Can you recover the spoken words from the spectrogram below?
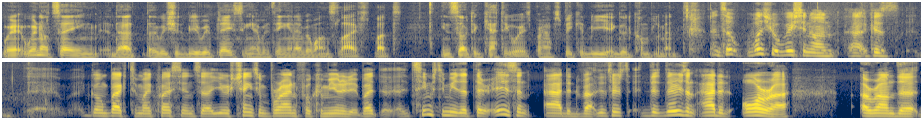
we're, we're not saying that, that we should be replacing everything in everyone's lives, but in certain categories, perhaps we could be a good complement. And so, what's your vision on? Because uh, going back to my questions, uh, you're changing brand for community, but uh, it seems to me that there is an added value. There's there there is an added aura around the,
